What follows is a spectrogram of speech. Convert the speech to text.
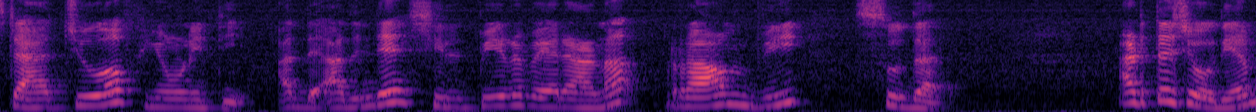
സ്റ്റാച്യു ഓഫ് യൂണിറ്റി അത് അതിന്റെ ശില്പിയുടെ പേരാണ് റാം വി. സുധർ അടുത്ത ചോദ്യം.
